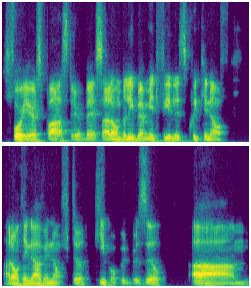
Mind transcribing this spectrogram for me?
It's four years past their best. I don't believe their midfield is quick enough. I don't think they have enough to keep up with Brazil. Um,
